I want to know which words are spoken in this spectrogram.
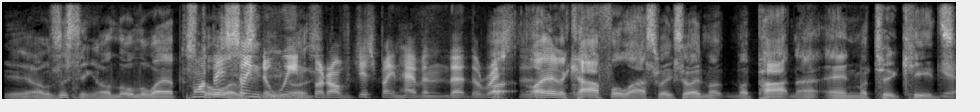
Yeah, I was listening all, all the way up to My stall. I best seemed to win, guys. but I've just been having the, the rest I, of I had a car full last week, so I had my, my partner and my two kids, Yeah.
